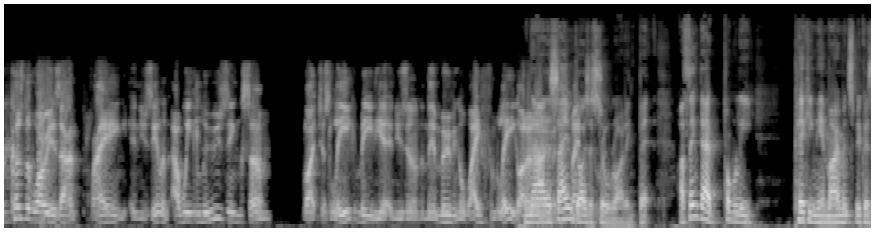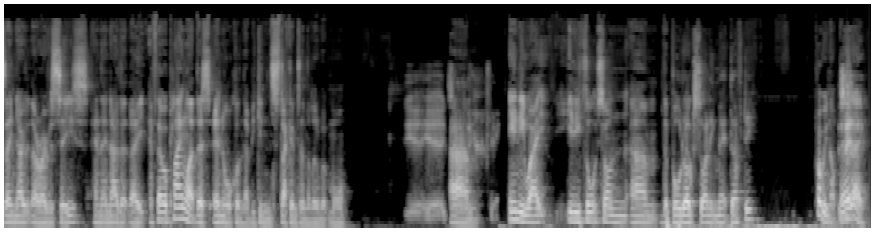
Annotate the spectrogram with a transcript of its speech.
because the Warriors aren't playing in New Zealand, are we losing some like just league media in New Zealand and they're moving away from league? I don't no, know. No, the same guys are still writing, but I think they're probably picking their moments because they know that they're overseas and they know that they, if they were playing like this in Auckland, they'd be getting stuck into them a little bit more. Yeah, yeah, exactly. Um, Anyway, any thoughts on um, the Bulldogs signing Matt Dufty? Probably not Is that- eh?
